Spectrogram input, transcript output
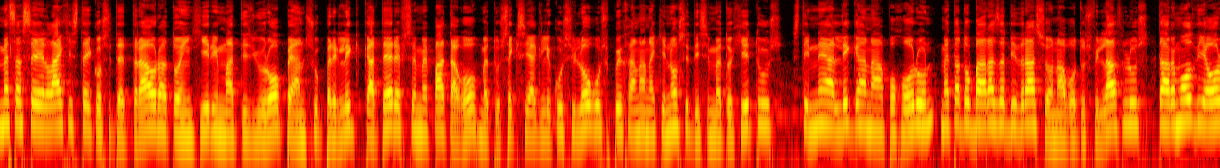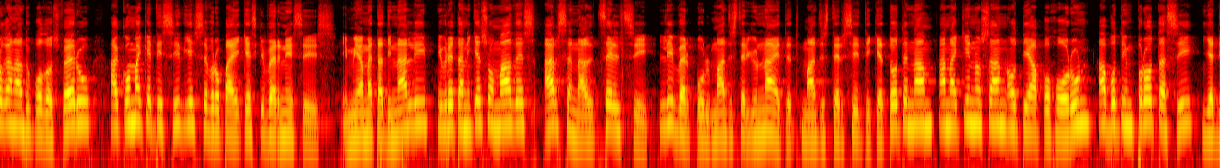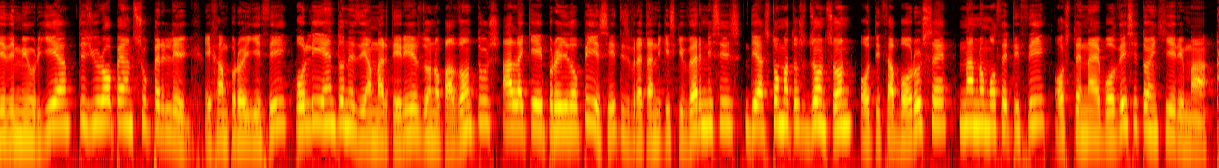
Μέσα σε ελάχιστα 24 ώρα το εγχείρημα της European Super League κατέρευσε με πάταγο με τους 6 αγγλικούς συλλόγους που είχαν ανακοινώσει τη συμμετοχή τους στη νέα λίγα να αποχωρούν μετά τον παράζ αντιδράσεων από τους φιλάθλους, τα αρμόδια όργανα του ποδοσφαίρου ακόμα και τις ίδιες τις ευρωπαϊκές κυβερνήσεις. Η μία μετά την άλλη, οι βρετανικές ομάδες Arsenal, Chelsea, Liverpool, Manchester United, Manchester City και Tottenham ανακοίνωσαν ότι αποχωρούν από την πρόταση για τη δημιουργία της European Super League. Είχαν προηγηθεί πολύ έντονες διαμαρτυρίες των οπαδών τους, αλλά και η προειδοποίηση της βρετανικής κυβέρνησης διαστόματος Johnson ότι θα μπορούσε να νομοθετηθεί ώστε να εμποδίσει το εγχείρημα.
